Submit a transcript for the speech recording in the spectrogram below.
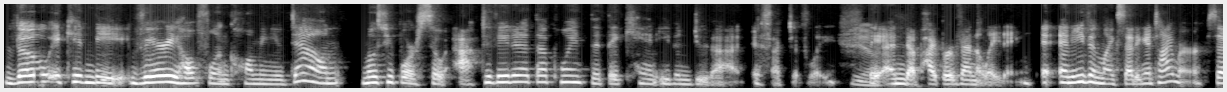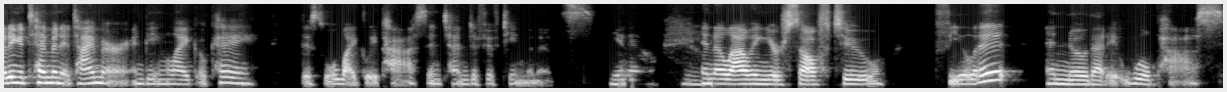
though it can be very helpful in calming you down, most people are so activated at that point that they can't even do that effectively. yeah They end up hyperventilating. And even like setting a timer, setting a 10 minute timer and being like, okay, this will likely pass in 10 to 15 minutes, you know, yeah. and allowing yourself to feel it and know that it will pass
